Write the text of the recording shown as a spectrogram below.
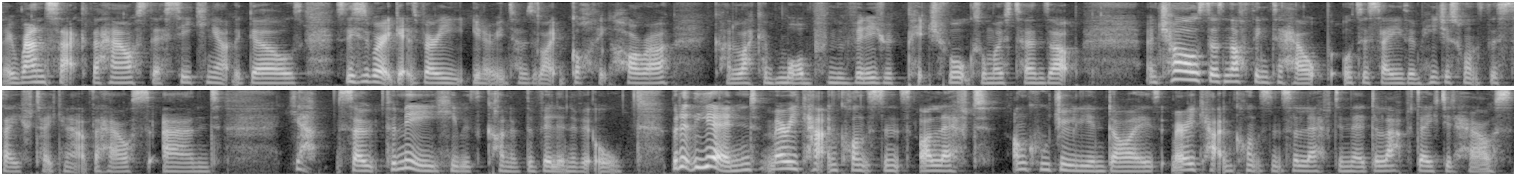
they ransack the house, they're seeking out the girls. So this is where it gets very, you know, in terms of like gothic horror, kind of like a mob from the village with pitchforks almost turns up. And Charles does nothing to help or to save them. He just wants the safe taken out of the house and yeah, so for me, he was kind of the villain of it all. But at the end, Mary Cat and Constance are left. Uncle Julian dies. Mary Cat and Constance are left in their dilapidated house.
